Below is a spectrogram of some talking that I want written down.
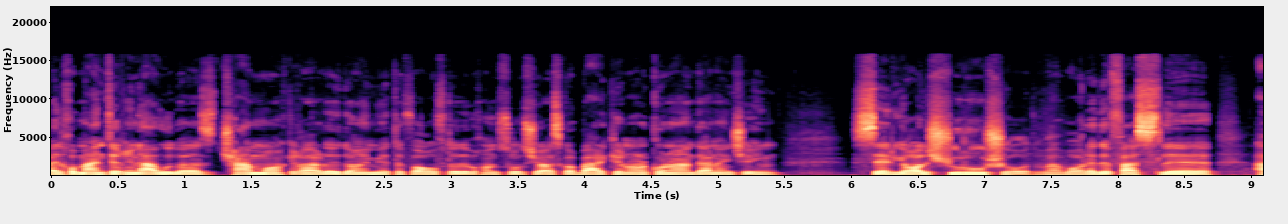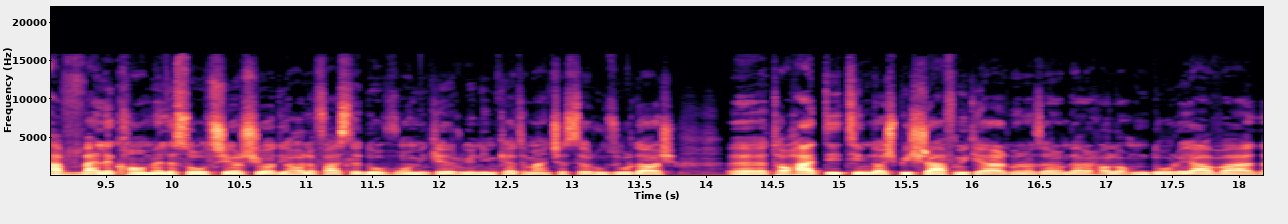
ولی خب منطقی نبود و از چند ماه که قرارداد دائمی اتفاق افتاده بخوان سولشر از کار برکنار کنن در این سریال شروع شد و وارد فصل اول کامل سولشر شد یا حالا فصل دومی که روی نیمکت منچستر حضور داشت. تا حدی تیم داشت پیشرفت می‌کرد. به نظرم در حالا اون دوره اول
